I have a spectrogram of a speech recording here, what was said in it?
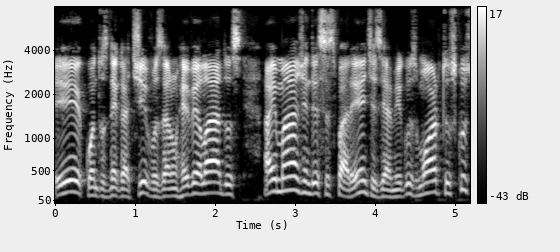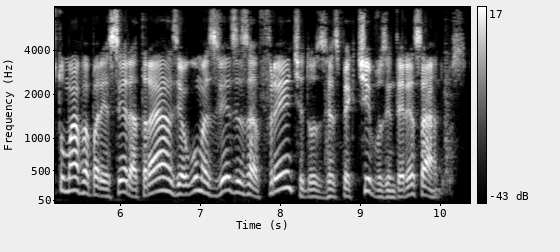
E, quando os negativos eram revelados, a imagem desses parentes e amigos mortos costumava aparecer atrás e algumas vezes à frente dos respectivos interessados.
